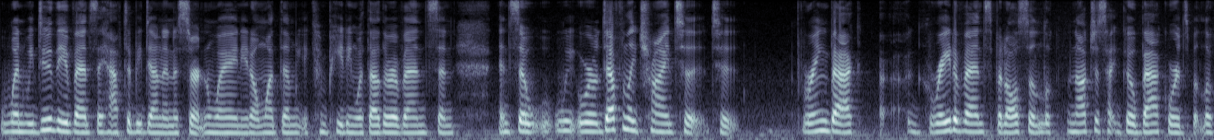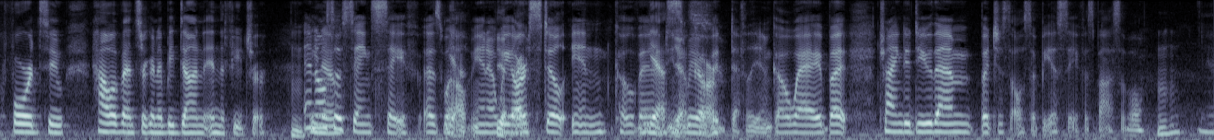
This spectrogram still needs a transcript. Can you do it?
when we do the events, they have to be done in a certain way, and you don't want them competing with other events. And and so we, we're definitely trying to to bring back great events, but also look not just go backwards, but look forward to how events are going to be done in the future. Hmm. and you also know? staying safe as well. Yeah. You know, Yeah. we are still in COVID. Yes, you know, we COVID are. definitely didn't go away, but trying to do them, but just also be as safe as possible. Mm-hmm. Yeah.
